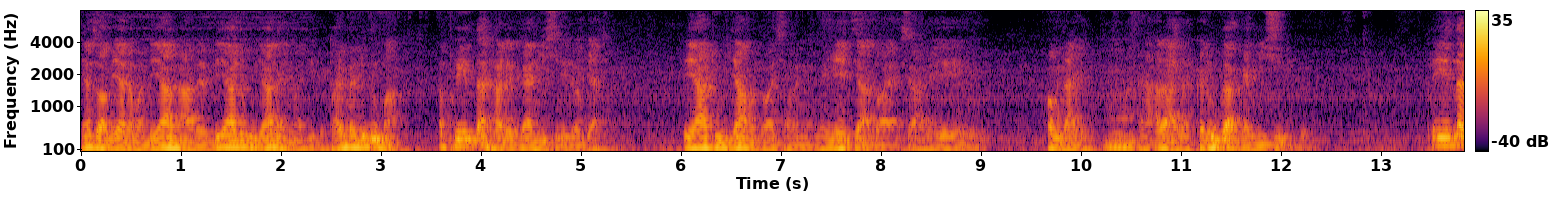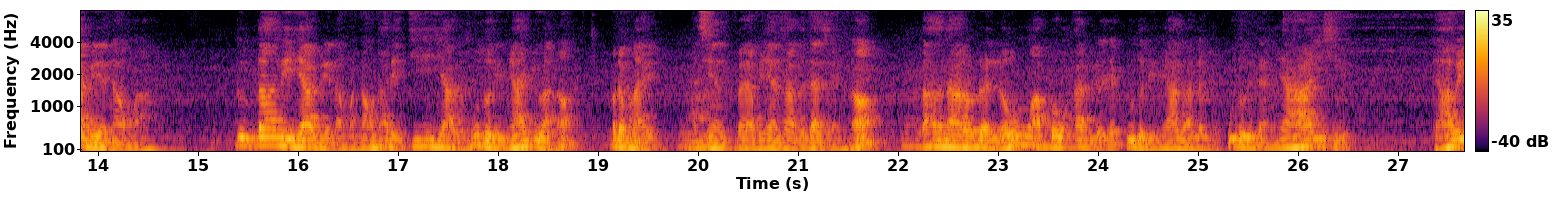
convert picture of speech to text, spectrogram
မြတ်စွာဘုရားကမှတရားနာတယ်တရားထုရနိုင်မှရှိတယ်ဒါပေမဲ့လူလူမှာအဖေတတ်ထားတဲ့ကံကြီးရှိနေတော့ဗျာတရားထုရမသွားရှာနေငရဲကြသွားရရှာတယ်ဟုတ်ပြီလားအဲအဲ့ဒါကဂရုကကံကြီးရှိနေလို့ဖေတတ်ပြီးတဲ့နောက်မှာသူသားလေးရပြီးတဲ့နောက်မှာနောင်တတွေအကြီးကြီးရပြီကုသိုလ်တွေအများကြီးပြုရနော်ဟုတ်တယ်မလားအရှင်ဗယံသာတတ်ဆိုရင်နော်သာသနာတော်အတွက်လုံးဝပုံအပ်ပြီးတော့ကုသိုလ်တွေများစွာလုပ်တယ်ကုသိုလ်တွေလည်းအများကြီးရှိတယ် ဒါပေ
